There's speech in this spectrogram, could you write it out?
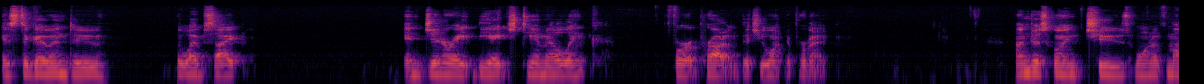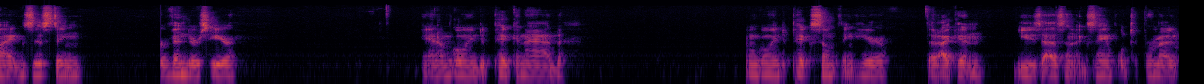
is to go into the website and generate the HTML link for a product that you want to promote. I'm just going to choose one of my existing vendors here and I'm going to pick an ad. I'm going to pick something here that I can use as an example to promote.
